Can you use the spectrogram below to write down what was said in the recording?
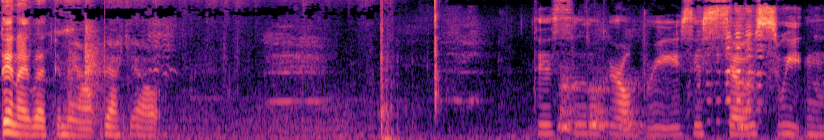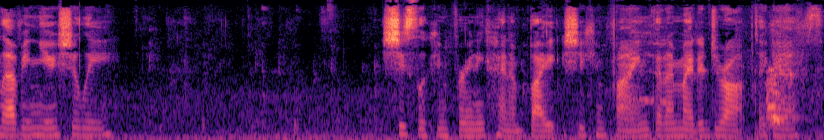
then I let them out back out. This little girl Breeze is so sweet and loving usually. She's looking for any kind of bite she can find that I might have dropped, I guess.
